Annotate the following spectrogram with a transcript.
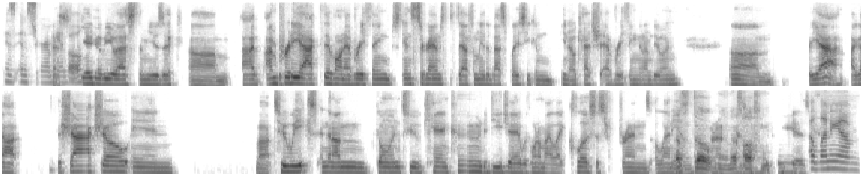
his Instagram yes, handle. aws the music. Um I, i'm pretty active on everything. Instagram's definitely the best place you can you know catch everything that i'm doing. Um but yeah i got the Shack show in about two weeks and then i'm going to cancun to dj with one of my like closest friends Illenium. That's dope, I don't know man. That's you guys know awesome. who he is. Millennium.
